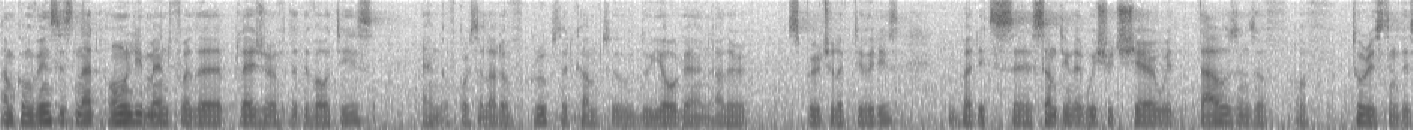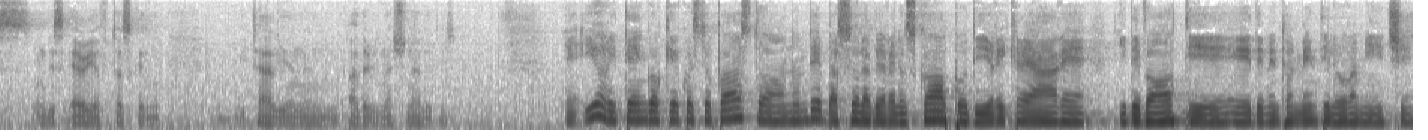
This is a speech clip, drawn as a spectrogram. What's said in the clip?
I'm convinced it's not only meant for the pleasure of the devotees and of course a lot of groups that come to do yoga and other spiritual activities, but it's uh, something that we should share with thousands of, of tourists in this, in this area of Tuscany, Italian and other nationalities. E io ritengo che questo posto non debba solo avere lo scopo di ricreare i devoti ed eventualmente i loro amici,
